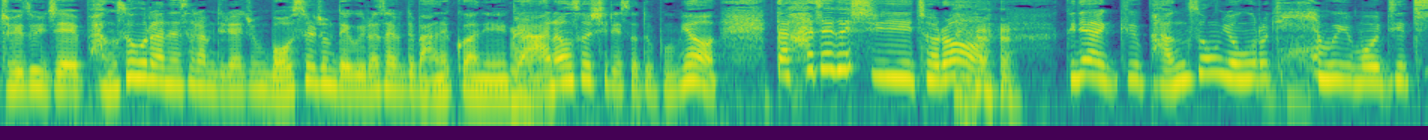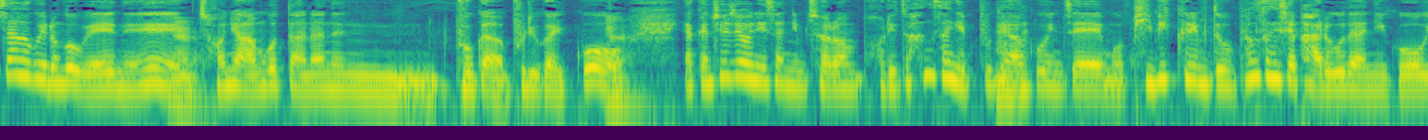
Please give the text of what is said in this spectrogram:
저희도 이제 방송을 하는 사람들이 좀 멋을 좀 내고 이런 사람들 많을 거 아니에요. 그러니까 네. 아나운서실에서도 보면 딱 하재근 씨처럼 그냥 그 방송용으로 뭐, 뭐 치장하고 이런 거 외에는 네. 전혀 아무것도 안 하는 부가 부류가 있고 네. 약간 최재원 이사님처럼 머리도 항상 예쁘게 음. 하고 이제 뭐 비비크림도 평상시에 바르고 다니고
